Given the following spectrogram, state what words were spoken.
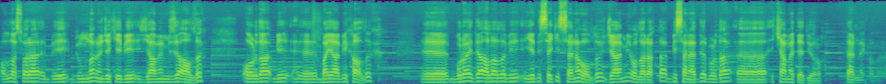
ondan sonra bir, bundan önceki bir camimizi aldık. Orada bir e, bayağı bir kaldık. E, burayı da alalı bir 7-8 sene oldu. Cami olarak da bir senedir burada e, ikamet ediyoruz dernek olarak.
